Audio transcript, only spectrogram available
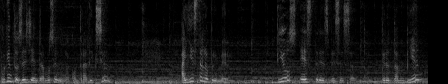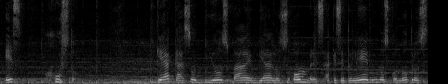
Porque entonces ya entramos en una contradicción. Ahí está lo primero. Dios es tres veces santo, pero también es justo. ¿Qué acaso Dios va a enviar a los hombres a que se peleen unos con otros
